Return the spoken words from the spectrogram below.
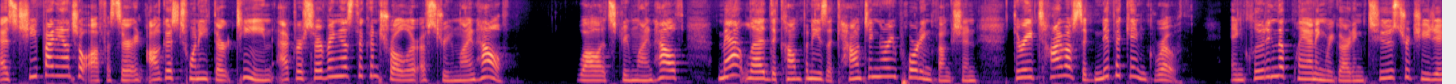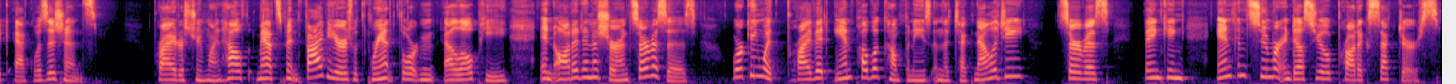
as Chief Financial Officer in August 2013 after serving as the controller of Streamline Health. While at Streamline Health, Matt led the company's accounting and reporting function through a time of significant growth, including the planning regarding two strategic acquisitions. Prior to Streamline Health, Matt spent five years with Grant Thornton LLP in audit and assurance services, working with private and public companies in the technology, service, banking, and consumer industrial product sectors.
